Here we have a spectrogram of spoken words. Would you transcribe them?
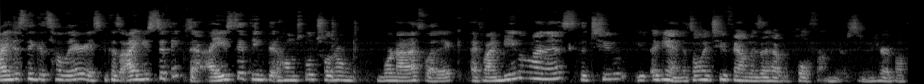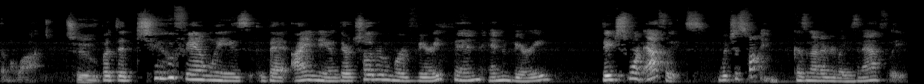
I just think it's hilarious because I used to think that. I used to think that homeschool children were not athletic. If I'm being honest, the two, again, it's only two families I have a pull from here, so you hear about them a lot. Two. But the two families that I knew, their children were very thin and very, they just weren't athletes, which is fine because not everybody's an athlete.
